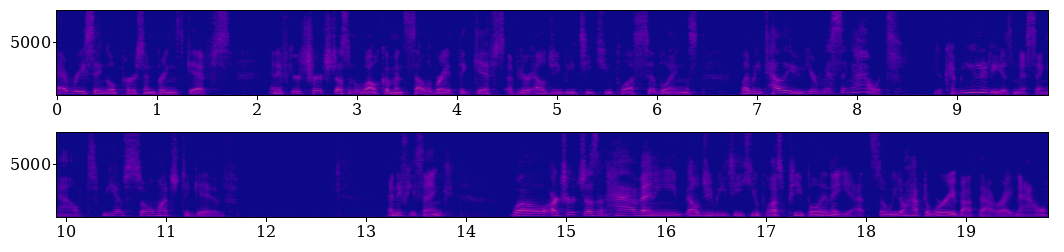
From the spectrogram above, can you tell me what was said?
Every single person brings gifts, and if your church doesn't welcome and celebrate the gifts of your LGBTQ plus siblings, let me tell you, you're missing out. Your community is missing out. We have so much to give. And if you think, well, our church doesn't have any LGBTQ plus people in it yet, so we don't have to worry about that right now.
